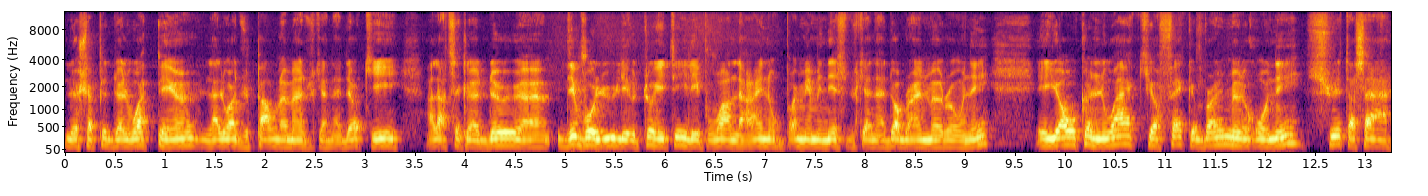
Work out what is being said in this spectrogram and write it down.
le chapitre de loi P1, la loi du Parlement du Canada, qui, à l'article 2, euh, dévolue les autorités et les pouvoirs de la reine au premier ministre du Canada, Brian Mulroney. Et il n'y a aucune loi qui a fait que Brian Mulroney, suite à sa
